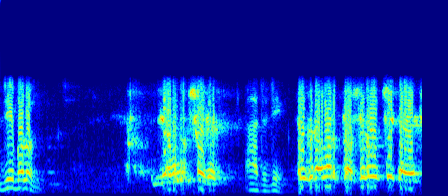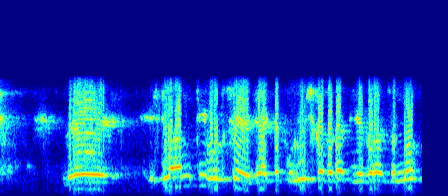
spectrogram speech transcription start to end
জি বলুন। আচ্ছা জি। আমার প্রশ্ন হচ্ছে ইসলাম কি বলছে যে একটা পুরুষ কতটা বিয়ে করার জন্য?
